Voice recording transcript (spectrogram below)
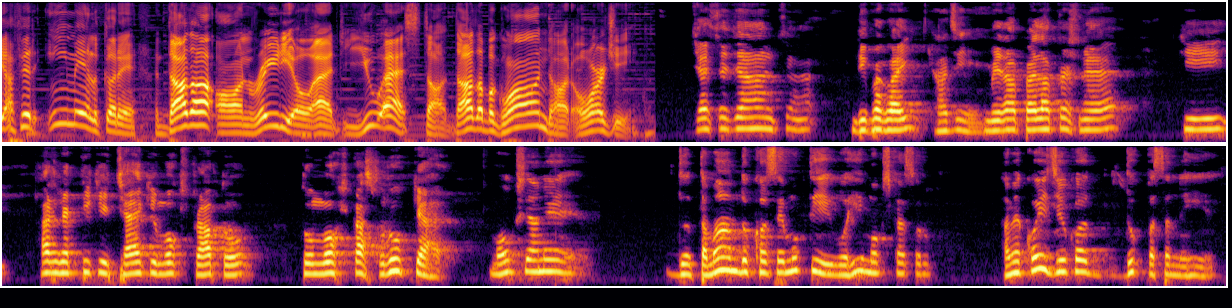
या फिर ईमेल करें Dada on radio at U S dot Dada Bhagwan dot ओ आर जी जय सच्चिदानंद दीपक भाई हाँ जी। मेरा पहला प्रश्न है कि हर व्यक्ति की इच्छा है कि मोक्ष प्राप्त हो तो मोक्ष का स्वरूप क्या है? मोक्ष यानी जो तमाम दुखों से मुक्ति, वही मोक्ष का स्वरूप। हमें कोई जीव को दुख पसंद नहीं है।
